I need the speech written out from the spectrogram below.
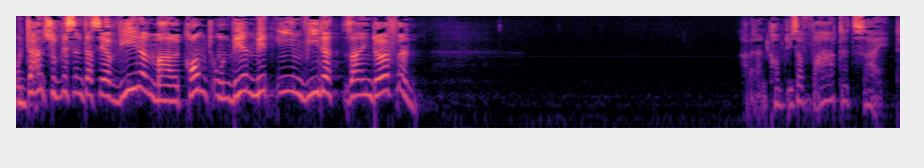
Und dann zu wissen, dass er wieder mal kommt und wir mit ihm wieder sein dürfen. Aber dann kommt diese Wartezeit.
